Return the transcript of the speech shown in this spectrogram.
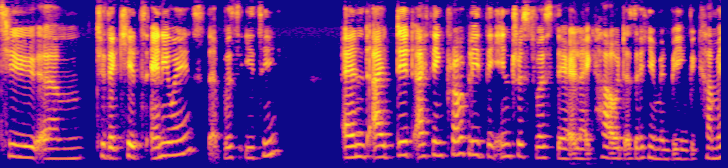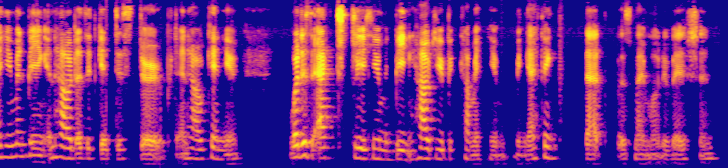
to um to the kids anyways. That was easy. And I did I think probably the interest was there like how does a human being become a human being and how does it get disturbed and how can you what is actually a human being? How do you become a human being? I think that was my motivation.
